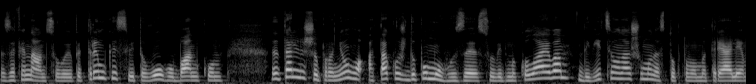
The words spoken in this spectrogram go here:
за фінансової підтримки Світового банку. Детальніше про нього, а також допомогу ЗСУ від Миколаєва. Дивіться у нашому наступному матеріалі.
